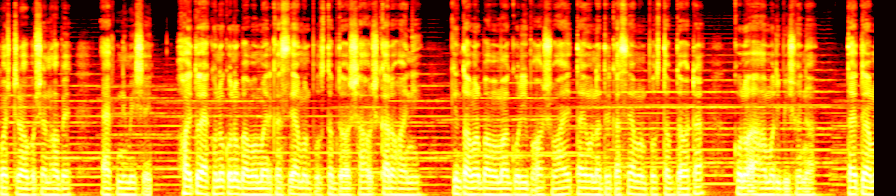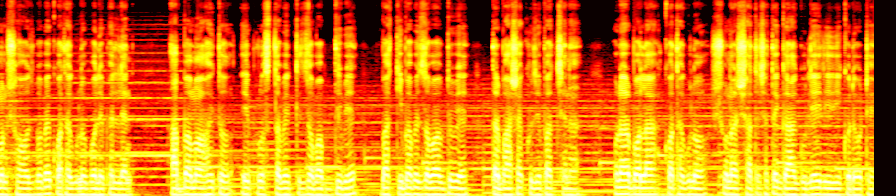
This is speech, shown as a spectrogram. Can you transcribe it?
কষ্টের অবসান হবে, এক নিমিষেই হয়তো এখনও কোনো বাবা মায়ের কাছে এমন প্রস্তাব দেওয়ার সাহস কারও হয়নি, কিন্তু আমার বাবা মা গরিব, অসহায়, তাই ওনাদের কাছে এমন প্রস্তাব দেওয়াটা কোনো আহামরি বিষয় না। তাই তো এমন সহজভাবে কথাগুলো বলে ফেললেন। আব্বা মা হয়তো এই প্রস্তাবের কি জবাব দিবে বা কীভাবে জবাব দিবে তার ভাষা খুঁজে পাচ্ছে না। ওনার বলা কথাগুলো শোনার সাথে সাথে গা গুলিয়ে রিরি করে ওঠে।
